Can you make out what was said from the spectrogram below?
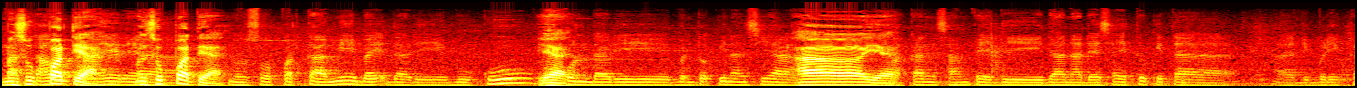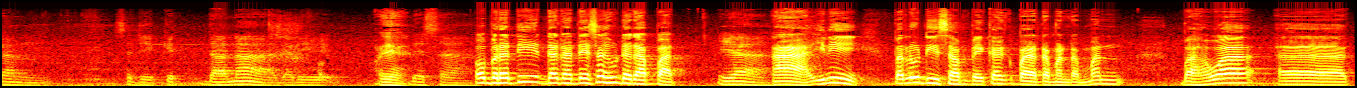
Mensupport ya? terakhir Mensupport ya? Mensupport kami baik dari buku Ya. maupun dari bentuk finansial. Oh ya. Bahkan sampai di dana desa itu kita eh, diberikan sedikit dana dari Oh ya. desa. Oh berarti dana desa sudah dapat. Ya. Nah ini perlu disampaikan kepada teman-teman bahwa eh,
